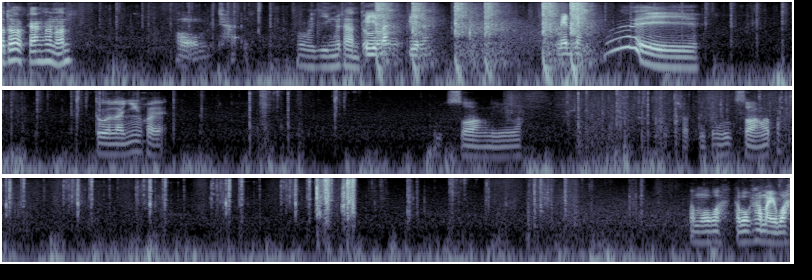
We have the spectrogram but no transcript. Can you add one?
ษโทษกลางถนน โอ้ชาโอ้ยิงไม่ทันปีนปะปีนนะเม็ดเลยเฮ้ย ตัวเรายิงข่อยลูกซองนี่วะช็อตนี้ต้องลูกซองแล้วปะตะโมกวะตะโมกทำไมวะ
